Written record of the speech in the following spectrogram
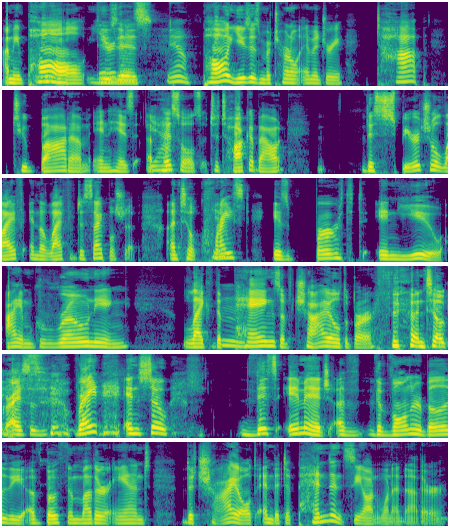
I mean, Paul it uses. Yeah. Paul uses maternal imagery top to bottom in his epistles to talk about the spiritual life and the life of discipleship until Christ is birthed in you. I am groaning like the hmm. pangs of childbirth until Christ is right. And so this image of the vulnerability of both the mother and the child and the dependency on one another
